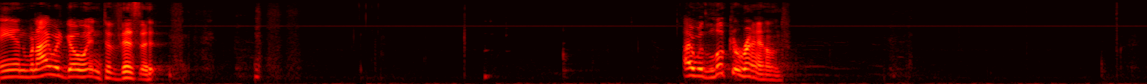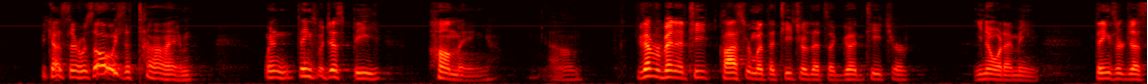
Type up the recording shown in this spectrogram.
And when I would go in to visit, I would look around because there was always a time when things would just be humming. Um, if you've ever been in a te- classroom with a teacher that's a good teacher, you know what I mean. Things are just,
